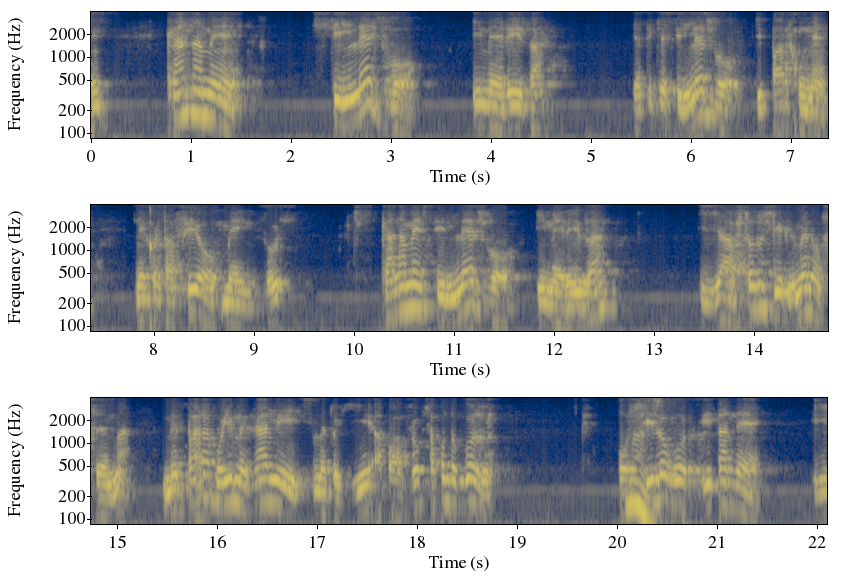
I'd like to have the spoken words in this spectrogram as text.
2016 κάναμε στη Λέσβο ημερίδα γιατί και στη Λέσβο υπάρχουν νεκροταφείο με Ινδούς κάναμε στη Λέσβο ημερίδα για αυτό το συγκεκριμένο θέμα με πάρα πολύ μεγάλη συμμετοχή από ανθρώπους από τον κόσμο. Ο σύλλογος ήταν η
